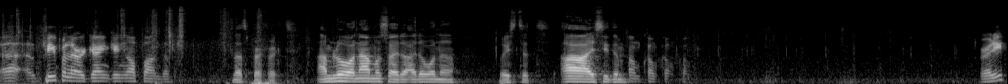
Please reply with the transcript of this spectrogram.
Uh, people are ganging up on them. That's perfect. I'm low on ammo, so I don't, I don't want to waste it. Ah, I see them. Come, come, come, come. Ready?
